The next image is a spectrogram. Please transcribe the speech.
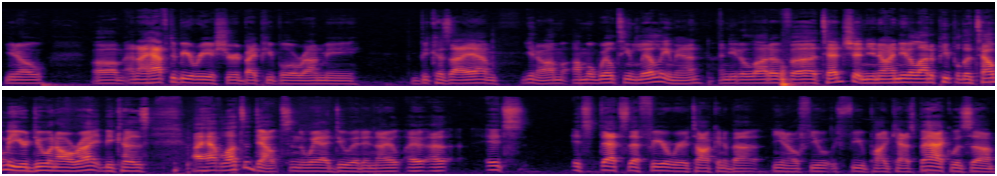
you know. Um, and I have to be reassured by people around me because I am, you know, I'm, I'm a wilting lily, man. I need a lot of uh, attention. You know, I need a lot of people to tell me you're doing all right because I have lots of doubts in the way I do it. And I, I, I it's, it's that's that fear we were talking about, you know, a few, a few podcasts back was, um,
